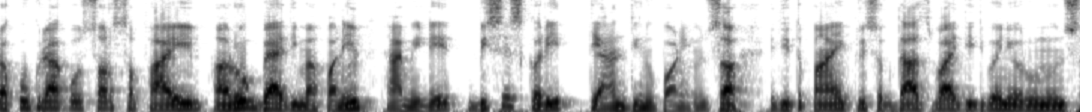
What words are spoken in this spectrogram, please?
र कुखुराको सरसफाइ रोग व्याधिमा पनि हामीले विशेष गरी ध्यान दिनुपर्ने हुन्छ। यदि तपाईँ कृषक दाजुभाइ दिदीबहिनीहरू हुनुहुन्छ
